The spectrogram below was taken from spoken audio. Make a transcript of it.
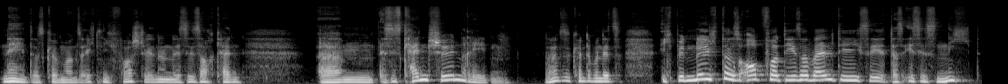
Nee, das können wir uns echt nicht vorstellen. Und es ist auch kein, ähm, es ist kein Schönreden. Ne, das könnte man jetzt, ich bin nicht das Opfer dieser Welt, die ich sehe. Das ist es nicht.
